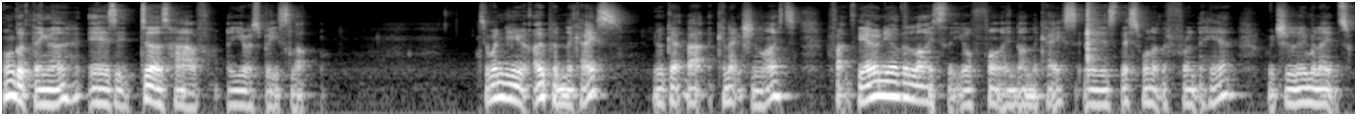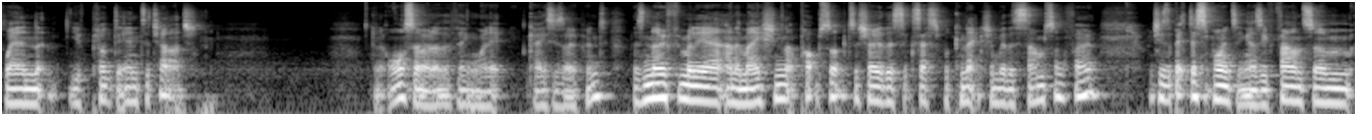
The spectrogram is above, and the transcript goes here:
One good thing though is it does have a USB slot. So when you open the case you'll get that connection light. In fact, the only other light that you'll find on the case is this one at the front here, which illuminates when you've plugged it in to charge. And also another thing when it case is opened, there's no familiar animation that pops up to show the successful connection with a Samsung phone, which is a bit disappointing as we found some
